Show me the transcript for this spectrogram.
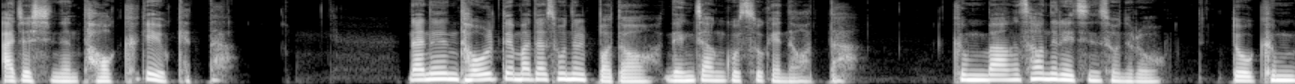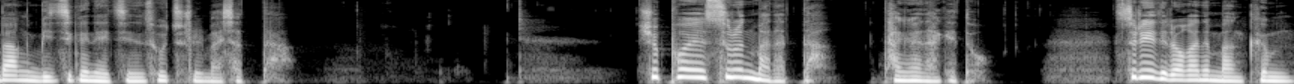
아저씨는 더 크게 욕했다. 나는 더울 때마다 손을 뻗어 냉장고 속에 넣었다. 금방 서늘해진 손으로 또 금방 미지근해진 소주를 마셨다. 슈퍼에 술은 많았다. 당연하게도. 술이 들어가는 만큼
